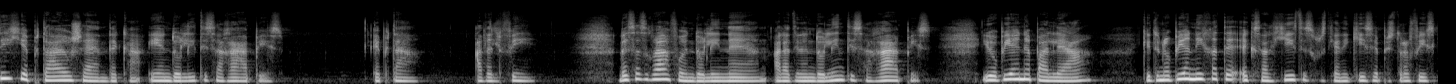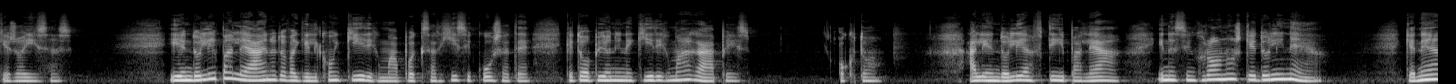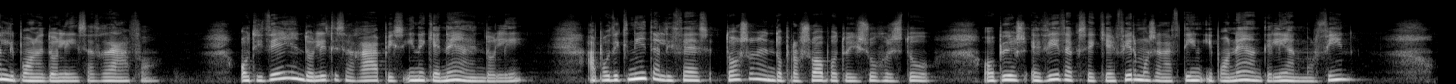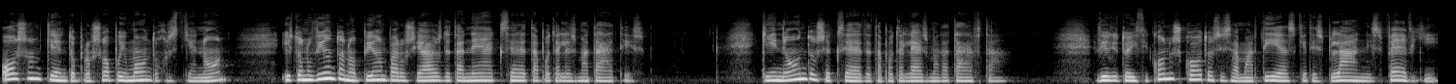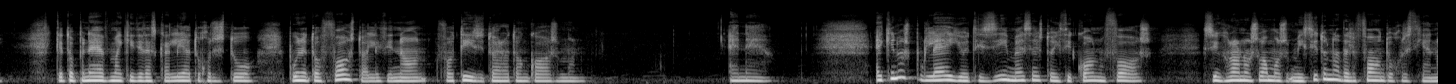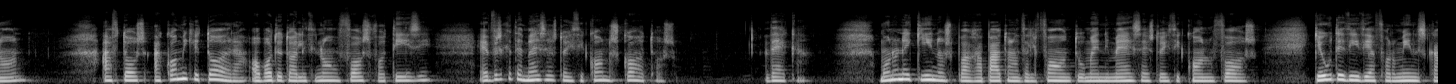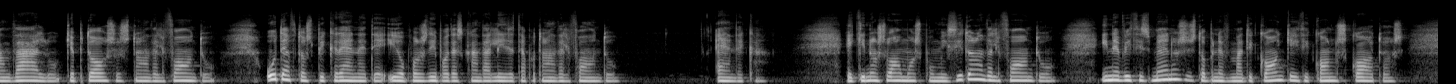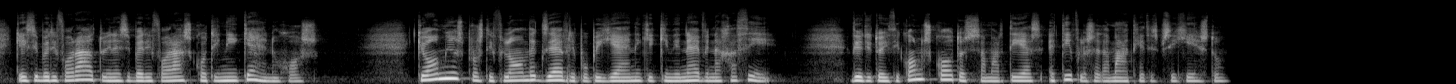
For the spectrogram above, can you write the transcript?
Στίχη 7 έως 11 Η εντολή της αγάπης 7. Αδελφοί Δεν σας γράφω εντολή νέα αλλά την εντολή της αγάπης η οποία είναι παλαιά και την οποία είχατε εξ αρχής της χριστιανικής επιστροφής και ζωής σας. Η εντολή παλαιά είναι το ευαγγελικό κήρυγμα που εξ αρχής ακούσατε και το οποίο είναι κήρυγμα αγάπης. 8. Αλλά η εντολή αυτή η παλαιά είναι συγχρόνως και εντολή νέα. Και νέα λοιπόν εντολή σας γράφω. Ότι δε η εντολή της αγάπης είναι και νέα εντολή, αποδεικνύεται αληθές τόσο εν το προσώπο του Ιησού Χριστού, ο οποίος εδίδαξε και εφήρμοσε αυτήν υπό νέαν τελείαν μορφήν, όσον και εν το προσώπο ημών των χριστιανών, εις των βίων των οποίων παρουσιάζονται τα νέα εξαίρετα αποτελέσματά της. Και είναι όντως εξαίρετα τα αποτελέσματα τα αυτά, διότι το ηθικό σκότος της αμαρτίας και της πλάνης φεύγει και το πνεύμα και η διδασκαλία του Χριστού που είναι το φως του αληθινών φωτίζει τώρα τον κόσμο. 9. Εκείνος που λέει ότι ζει μέσα στο ηθικό φως, συγχρόνως όμως μισεί των αδελφών του χριστιανών, αυτός ακόμη και τώρα, οπότε το αληθινό φως φωτίζει, ευρίσκεται μέσα στο ηθικό σκότος. 10. Μόνον εκείνος που αγαπά τον αδελφόν του μένει μέσα στο ηθικό φως και ούτε δει διαφορμήν σκανδάλου και πτώσεως των αδελφών του, ούτε αυτός πικραίνεται ή οπωσδήποτε σκανδαλίζεται από τον αδελφόν του. 11. Εκείνος όμως που μισεί τον αδελφόν του είναι βυθισμένος στο πνευματικό και ηθικό σκότος και η συμπεριφορά του είναι συμπεριφορά σκοτεινή και ένοχος. Και όμοιος προς τυφλών δεν ξέρει που πηγαίνει και κινδυνεύει να χαθεί, διότι το ηθικό σκότος της αμαρτίας ετύφλωσε τα μάτια της ψυχής του.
